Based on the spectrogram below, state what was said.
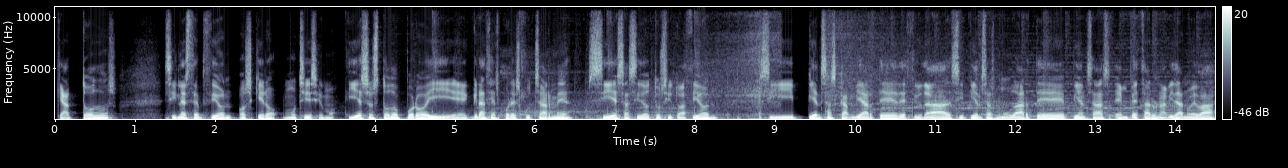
que a todos sin excepción, os quiero muchísimo. Y eso es todo por hoy. Eh, gracias por escucharme. Si esa ha sido tu situación, si piensas cambiarte de ciudad, si piensas mudarte, piensas empezar una vida nueva,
